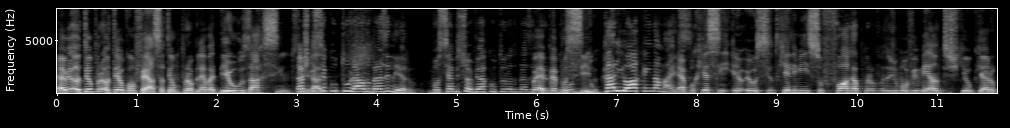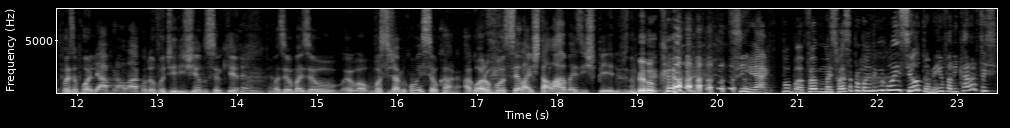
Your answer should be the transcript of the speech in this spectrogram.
Eu, eu tenho, eu tenho, eu confesso, eu tenho um problema de eu usar cinto. Eu tá acho que ligado? isso é cultural do brasileiro. Você absorveu a cultura do brasileiro. É- é do- possível. Do carioca ainda mais. É porque assim, eu, eu sinto que ele me sufoca pra eu fazer os movimentos que eu quero, por exemplo, olhar pra lá quando eu vou dirigir, não sei o quê. Entendo, entendo. Mas eu, mas eu, eu- você já me convenceu, cara. Agora eu vou, sei lá, instalar mais espelhos no meu Sim, é, pô, foi- mas foi essa propaganda que me convenceu também. Eu falei, cara, fez.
